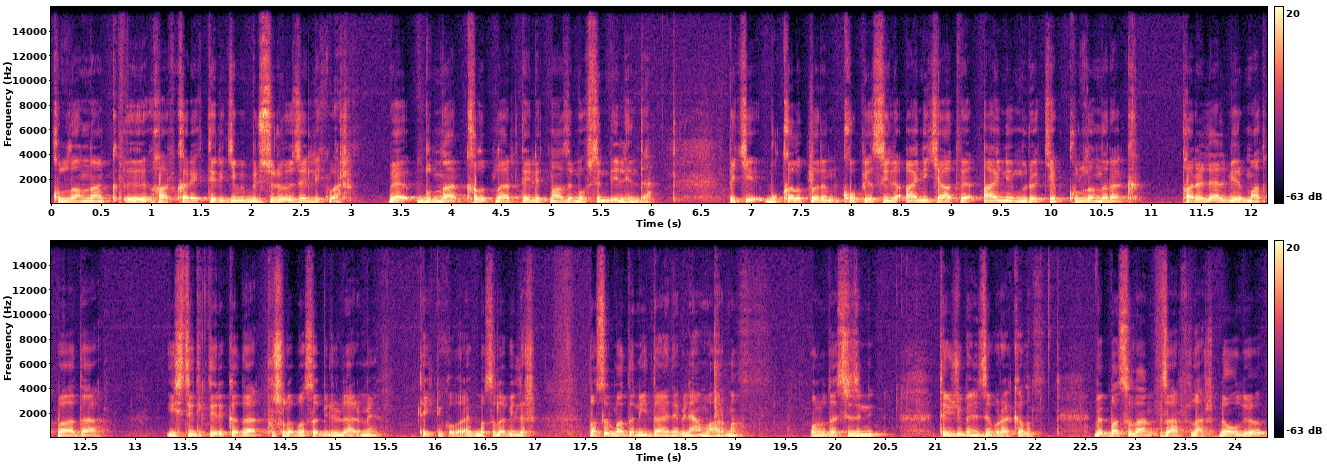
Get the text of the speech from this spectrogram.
kullanılan e, harf karakteri gibi bir sürü özellik var. Ve bunlar kalıplar Devlet Malzeme Ofisi'nin elinde. Peki bu kalıpların kopyasıyla aynı kağıt ve aynı mürekkep kullanarak paralel bir matbaada istedikleri kadar pusula basabilirler mi? Teknik olarak basılabilir. Basılmadığını iddia edebilen var mı? Onu da sizin tecrübenize bırakalım. Ve basılan zarflar ne oluyor?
